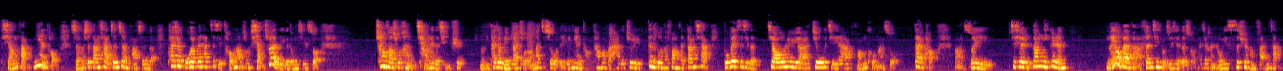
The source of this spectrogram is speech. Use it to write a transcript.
想法念头，什么是当下真正发生的，他就不会被他自己头脑中想出来的一个东西所创造出很强烈的情绪。嗯，他就明白说，那只是我的一个念头，他会把他的注意更多的放在当下，不被自己的焦虑啊、纠结啊、惶恐啊所带跑啊。所以这些，当一个人没有办法分清楚这些的时候，他就很容易思绪很繁杂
